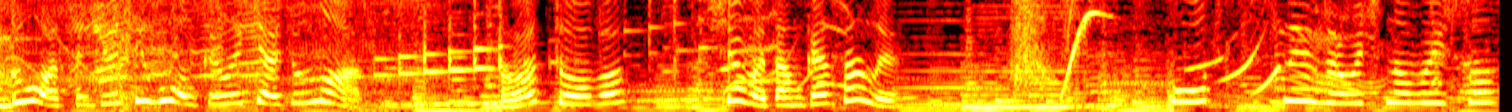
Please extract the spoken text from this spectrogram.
Досить, усі голки летять у нас. Готово. Що ви там казали? Упс, незручно вийшло.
